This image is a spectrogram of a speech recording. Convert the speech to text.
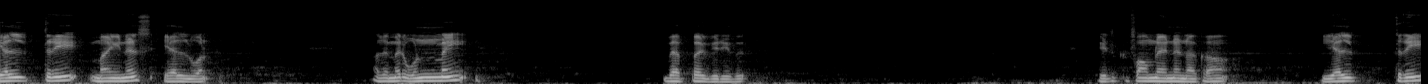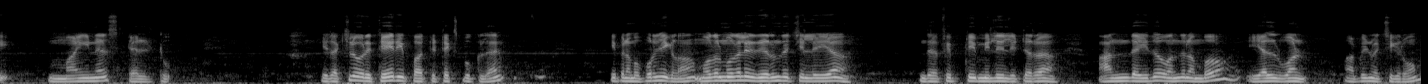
L three minus L one அதேமாதிரி உண்மை வெப்ப விரிவு. இதுக்கு ஃபார்முலா என்னென்னாக்கா L three minus L two இது ஆக்சுவலி ஒரு தேரி பார்த்து டெக்ஸ்ட் புக்கில் இப்போ நம்ம புரிஞ்சுக்கலாம். முதல் முதல்ல இது இருந்துச்சு இல்லையா? இந்த ஃபிஃப்டி மில்லி லிட்டராக அந்த இதை வந்து நம்ம எல் ஒன் அப்படின்னு வச்சுக்கிறோம்.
